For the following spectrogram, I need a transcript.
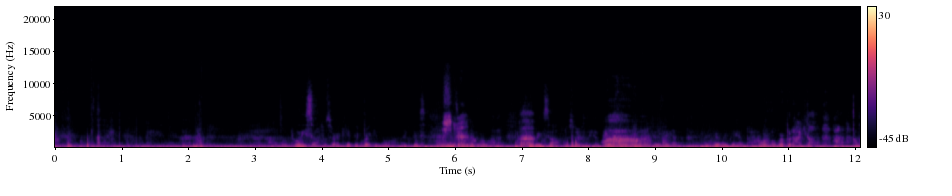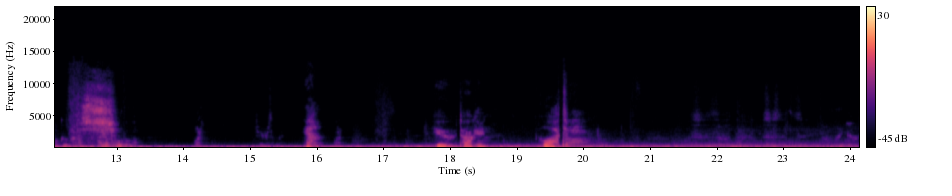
I'm a police officer. I can't be breaking the law like this. Know a lot of police officers like abuse people because they have, they feel like they have power over, but I don't. I, I'm a good guy. I uphold the law. What? Did you hear something? Yeah. What? You talking a lot. Oh. This is, this is oh my gosh.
